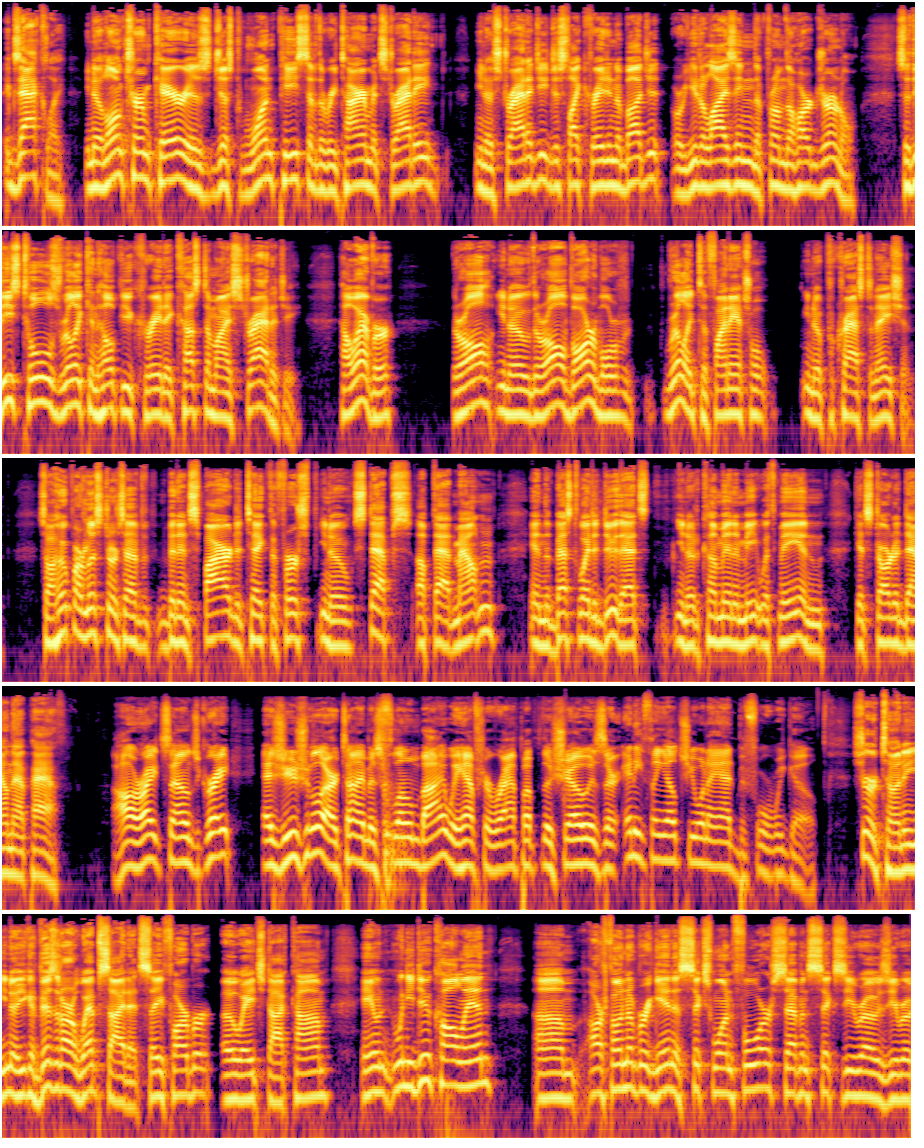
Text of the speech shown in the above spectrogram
Exactly. You know, long-term care is just one piece of the retirement strategy, you know, strategy just like creating a budget or utilizing the from the heart journal. So these tools really can help you create a customized strategy. However, they're all, you know, they're all vulnerable really to financial, you know, procrastination. So I hope our listeners have been inspired to take the first, you know, steps up that mountain and the best way to do that's you know to come in and meet with me and get started down that path. All right, sounds great. As usual, our time has flown by. We have to wrap up the show. Is there anything else you want to add before we go? Sure, Tony. You know, you can visit our website at safeharboroh.com. And when you do call in, um, our phone number again is 614 760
